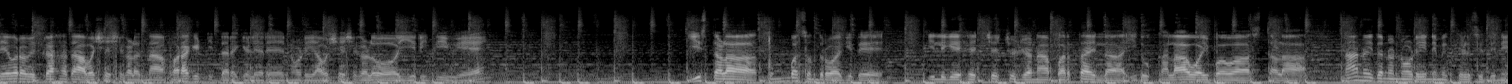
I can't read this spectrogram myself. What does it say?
ದೇವರ ವಿಗ್ರಹದ ಅವಶೇಷಗಳನ್ನು ಹೊರಗಿಟ್ಟಿದ್ದಾರೆ ಗೆಳೆಯರೆ. ನೋಡಿ, ಅವಶೇಷಗಳು ಈ ರೀತಿ ಇವೆ. ಈ ಸ್ಥಳ ತುಂಬ ಸುಂದರವಾಗಿದೆ. ಇಲ್ಲಿಗೆ ಹೆಚ್ಚೆಚ್ಚು ಜನ ಬರ್ತಾ ಇಲ್ಲ. ಇದು ಕಲಾವೈಭವ ಸ್ಥಳ. ನಾನು ಇದನ್ನು ನೋಡಿ ನಿಮಗೆ ತಿಳಿಸಿದ್ದೀನಿ.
